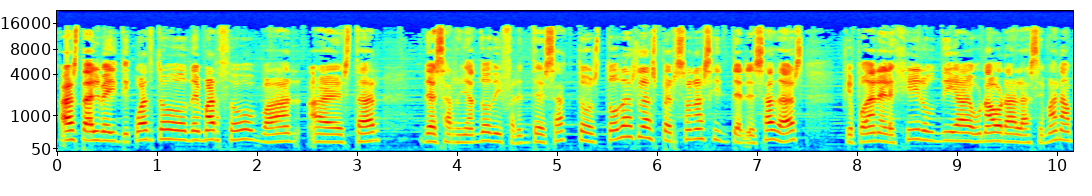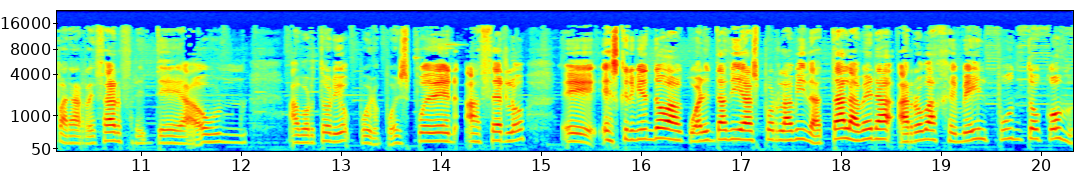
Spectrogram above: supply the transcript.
Hasta el 24 de marzo van a estar desarrollando diferentes actos. Todas las personas interesadas que puedan elegir un día, una hora a la semana para rezar frente a un abortorio, bueno, pues pueden hacerlo eh, escribiendo a 40 días por la vida talavera arroba gmail.com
